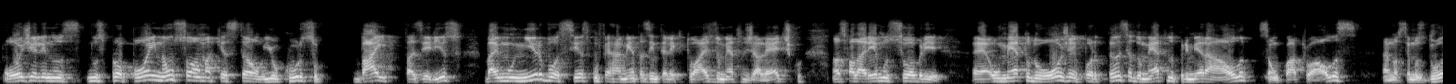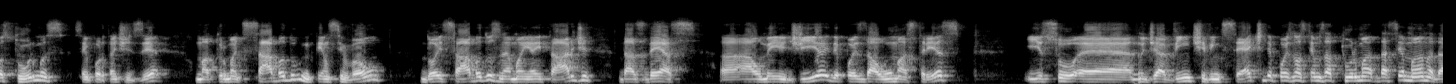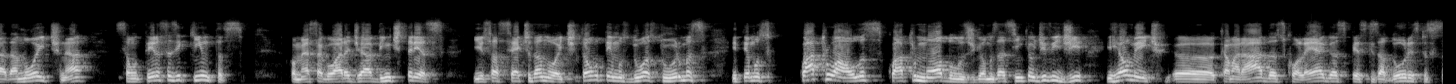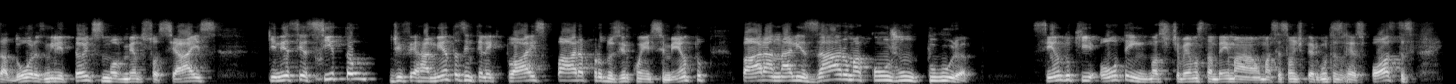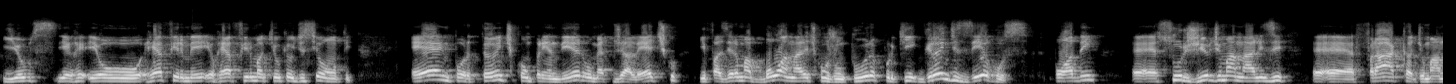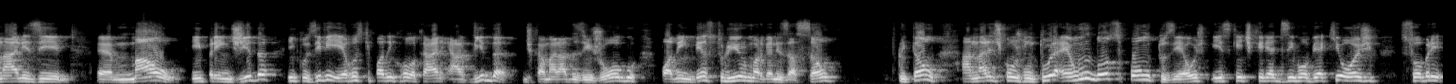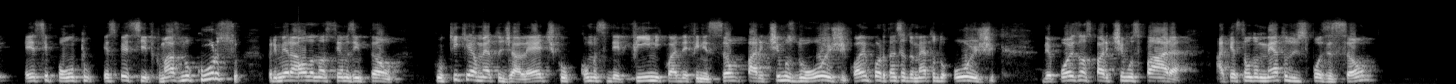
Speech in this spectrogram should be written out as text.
hoje, ele nos, nos propõe não só uma questão, e o curso vai fazer isso, vai munir vocês com ferramentas intelectuais do método dialético. Nós falaremos sobre é, o método hoje, a importância do método, primeira aula, são quatro aulas, né, nós temos duas turmas, isso é importante dizer. uma turma de sábado, intensivão, dois sábados, né, manhã e tarde, das 10 uh, ao meio-dia e depois da 1 às 3. Isso é no dia 20 e 27. Depois nós temos a turma da semana, da, da noite, né? São terças e quintas. Começa agora dia 23, isso às 7 da noite. Então temos duas turmas e temos quatro aulas, quatro módulos, digamos assim, que eu dividi, e realmente, uh, camaradas, colegas, pesquisadores, pesquisadoras, militantes dos movimentos sociais, que necessitam de ferramentas intelectuais para produzir conhecimento, para analisar uma conjuntura. Sendo que ontem nós tivemos também uma, uma sessão de perguntas e respostas, e eu, eu reafirmei, eu reafirmo aqui o que eu disse ontem é importante compreender o método dialético e fazer uma boa análise de conjuntura, porque grandes erros podem é, surgir de uma análise é, é, fraca, de uma análise é, mal empreendida, inclusive erros que podem colocar a vida de camaradas em jogo, podem destruir uma organização. Então, a análise de conjuntura é um dos pontos, e é isso que a gente queria desenvolver aqui hoje, sobre esse ponto específico. Mas no curso, primeira aula, nós temos então o que, que é o método dialético, como se define, qual é a definição, partimos do hoje, qual a importância do método hoje. Depois nós partimos para a questão do método de exposição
